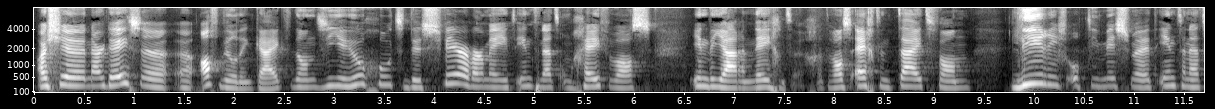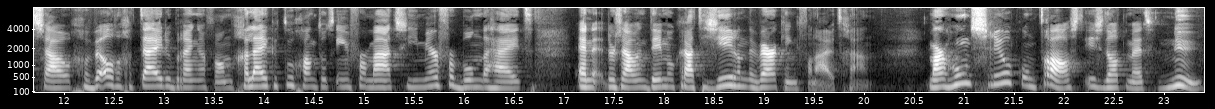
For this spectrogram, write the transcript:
Als je naar deze afbeelding kijkt, dan zie je heel goed de sfeer waarmee het internet omgeven was in de jaren 90. Het was echt een tijd van lyrisch optimisme. Het internet zou geweldige tijden brengen van gelijke toegang tot informatie, meer verbondenheid. En er zou een democratiserende werking van uitgaan. Maar hoe schril contrast is dat met nu?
